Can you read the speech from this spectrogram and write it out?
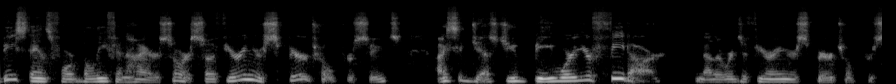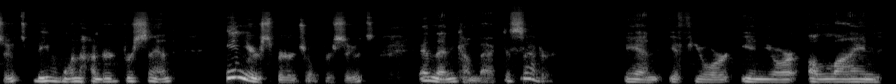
B stands for belief in higher source. So if you're in your spiritual pursuits, I suggest you be where your feet are. In other words, if you're in your spiritual pursuits, be 100% in your spiritual pursuits and then come back to center. And if you're in your align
